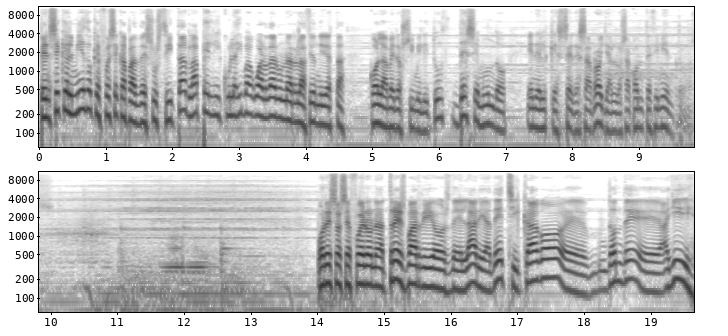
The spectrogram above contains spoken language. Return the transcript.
Pensé que el miedo que fuese capaz de suscitar la película iba a guardar una relación directa con la verosimilitud de ese mundo en el que se desarrollan los acontecimientos. Por eso se fueron a tres barrios del área de Chicago, eh, donde eh, allí,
